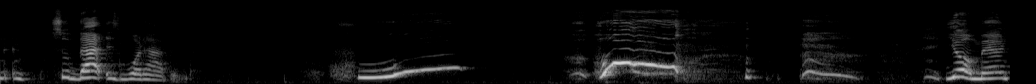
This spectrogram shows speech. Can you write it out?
So that is what happened. Who? Who? Yo, man,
